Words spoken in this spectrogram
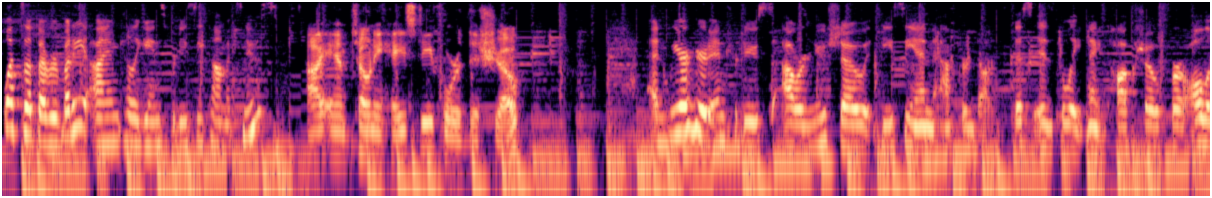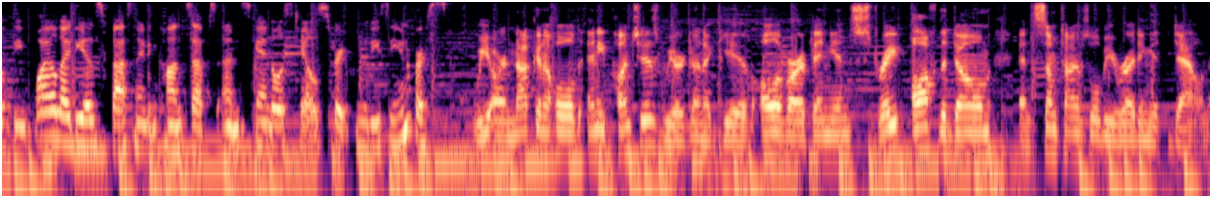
What's up, everybody? I am Kelly Gaines for DC Comics News, I am Tony Hasty for this show. and we are here to introduce our new show, DCN After Dark. This is the late night talk show for all of the wild ideas, fascinating concepts, and scandalous tales straight from the DC universe. We are not going to hold any punches. We are going to give all of our opinions straight off the dome, and sometimes we'll be writing it down.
